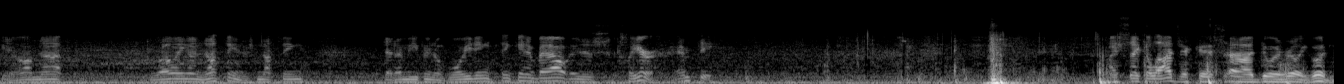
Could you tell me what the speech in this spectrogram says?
You know, I'm not dwelling on nothing. There's nothing that I'm even avoiding thinking about. It's clear, empty. My psychologic is uh, doing really good.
